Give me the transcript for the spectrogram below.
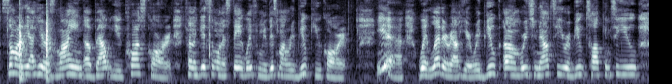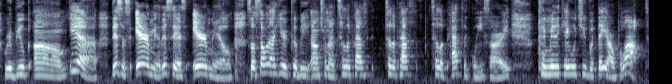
Somebody out here is lying about you. Cross card. Trying to get someone to stay away from you. This my rebuke you card. Yeah, with letter out here. Rebuke um reaching out to you. Rebuke talking to you. Rebuke um yeah. This is airmail. This says airmail. So someone out here could be um trying to telepath telepath telepathically, sorry, communicate with you, but they are blocked.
